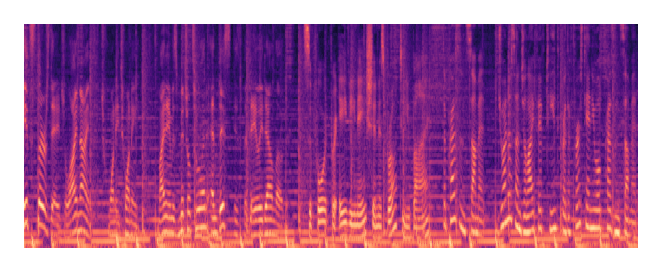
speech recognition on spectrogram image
It's Thursday, July 9th, 2020. My name is Mitchell Tulin, and this is the Daily Download. Support for AV Nation is brought to you by The Presence Summit. Join us on July 15th for the first annual Presence Summit,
